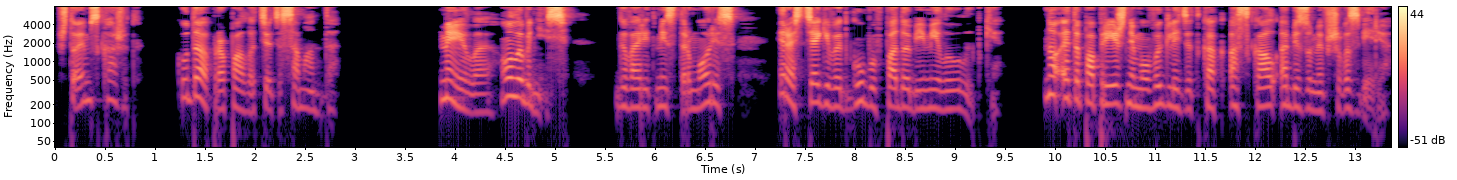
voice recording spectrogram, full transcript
Что им скажут? Куда пропала тетя Саманта? «Милая, улыбнись», — говорит мистер Моррис и растягивает губы в подобии милой улыбки. Но это по-прежнему выглядит как оскал обезумевшего зверя.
